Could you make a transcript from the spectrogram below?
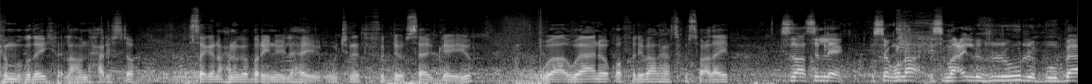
ka muuqday ilaahu naxariisto. Isagana waxaan uga baryayno ilaahay uu jannatalfirdowsa geeyo. Waa waano qof waliba halkaas ku socday sidaas leeg isaguna ismaaciil hurre buuba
